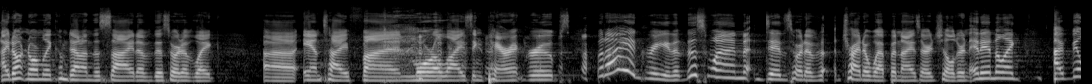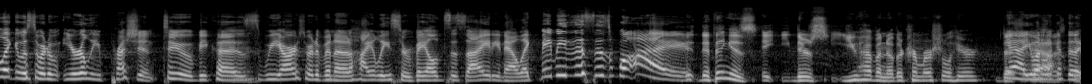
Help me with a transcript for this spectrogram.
I don't normally come down on the side of the sort of like uh, anti-fun, moralizing parent groups, but I agree that this one did sort of try to weaponize our children, and in like. I feel like it was sort of eerily prescient too, because we are sort of in a highly surveilled society now. Like maybe this is why. the thing is it, there's you have another commercial here that- Yeah, you wanna look at the- the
